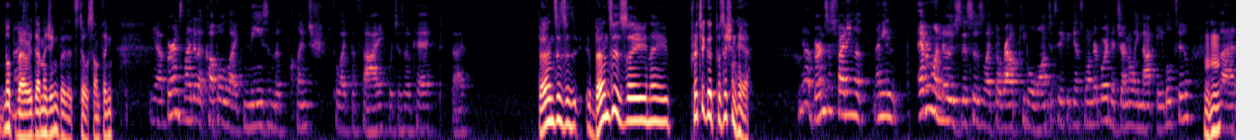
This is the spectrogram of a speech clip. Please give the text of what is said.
Not Nice. very damaging, but it's still something. Yeah, Burns landed a couple like knees in the clinch to like the thigh, which is okay. But Burns is a, Burns is in a pretty good position here. yeah, Burns is fighting a. I mean, everyone knows this is like the route people want to take against Wonderboy. They're generally not able to, Mhm. but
